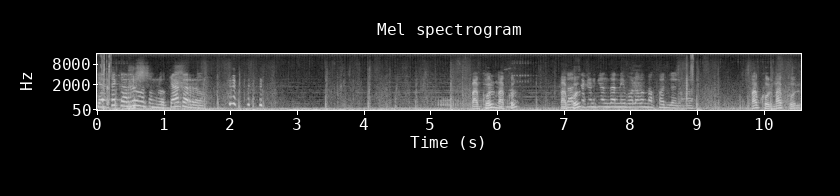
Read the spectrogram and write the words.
कैसे कर रहे हो तुम लोग? क्या कर रहे हो? मैप खोल मैप खोल मैप खोल। सेकंड के अंदर नहीं बोलोगे मैं खुद ले लूँगा। मैप खोल मैप खोल।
